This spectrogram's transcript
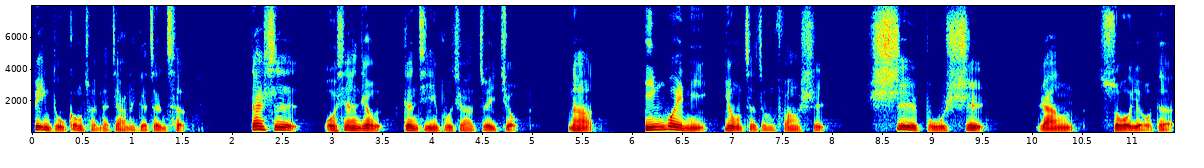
病毒共存的这样的一个政策。但是我现在就更进一步就要追究，那因为你用这种方式，是不是让所有的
